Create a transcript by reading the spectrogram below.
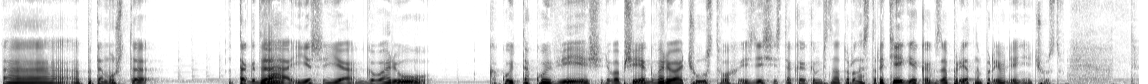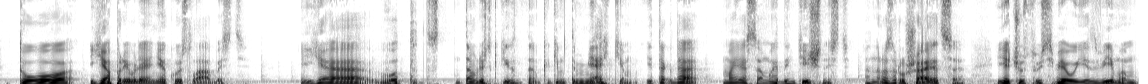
А, потому что тогда, если я говорю какую-то такую вещь, или вообще я говорю о чувствах, и здесь есть такая компенсаторная стратегия, как запрет на проявление чувств, то я проявляю некую слабость. Я вот становлюсь каким-то, каким-то мягким, и тогда моя самоидентичность, она разрушается, я чувствую себя уязвимым,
